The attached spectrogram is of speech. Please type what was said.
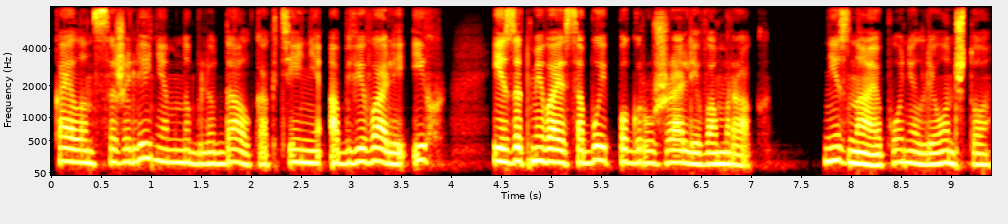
Кайлан с сожалением наблюдал, как тени обвивали их и, затмевая собой, погружали во мрак. Не знаю, понял ли он, что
